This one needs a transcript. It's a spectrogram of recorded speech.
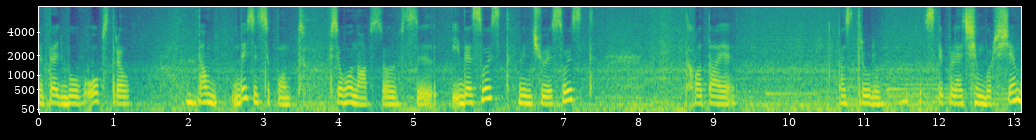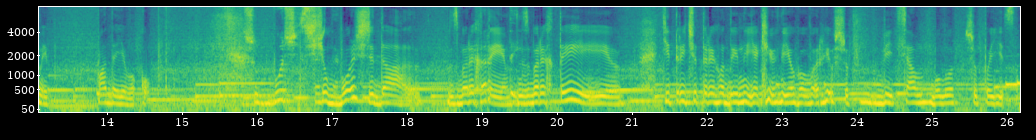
опять був обстріл. Там 10 секунд всього-навсього. Вс- Іде свист, він чує свист, хватає кастрюлю з киплячим борщем і падає в окоп. Щоб борщ Щоб борщ да, зберегти, Зберегти. зберегти і ті 3-4 години, які він його варив, щоб бійцям було що поїсти.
